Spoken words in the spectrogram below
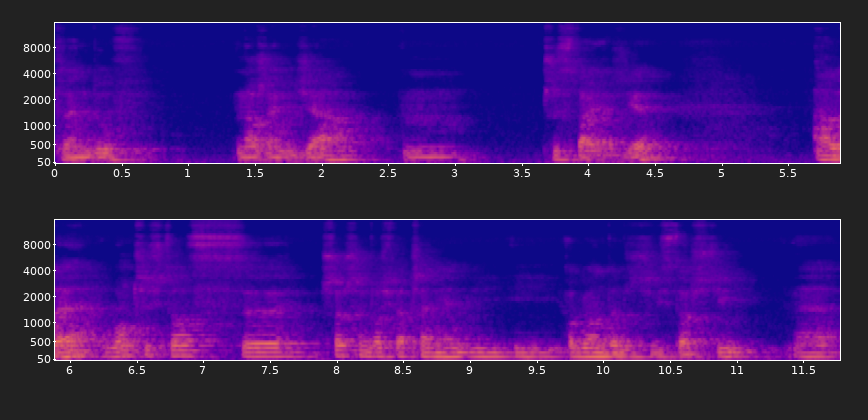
trendów, narzędzia, mm, przyswajać je, ale łączyć to z e, szerszym doświadczeniem i, i oglądem rzeczywistości. E,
